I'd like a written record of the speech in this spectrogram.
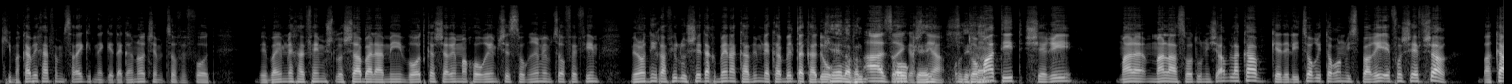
כי מכבי חיפה משחקת נגד הגנות שהן מצופפות, ובאים לך לפעמים שלושה בלמים ועוד קשרים אחוריים שסוגרים ומצופפים, ולא נותנים לך אפילו שטח בין הקווים לקבל את הכדור. כן, אבל... אז רגע, אוקיי, שנייה. סליחה. אוטומטית, שרי, מה, מה לעשות? הוא נשאב לקו כדי ליצור יתרון מספרי איפה שאפשר. בקו,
